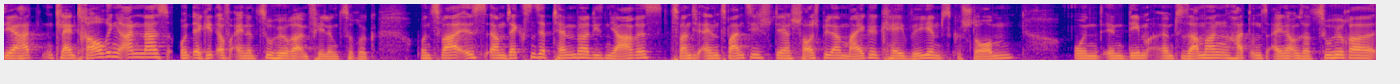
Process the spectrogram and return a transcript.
der hat einen kleinen traurigen Anlass und er geht auf eine Zuhörerempfehlung zurück. Und zwar ist am 6. September diesen Jahres 2021 der Schauspieler Michael K. Williams gestorben. Und in dem Zusammenhang hat uns einer unserer Zuhörer,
